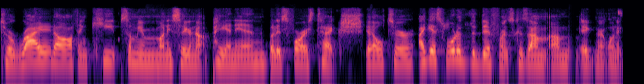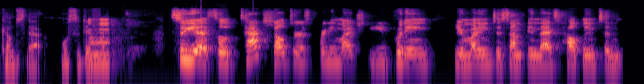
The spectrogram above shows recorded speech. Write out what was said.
to write off and keep some of your money so you're not paying in but as far as tax shelter i guess what are the difference because i'm i'm ignorant when it comes to that what's the difference mm-hmm. so yeah so tax shelter is pretty much you putting your money into something that's helping to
